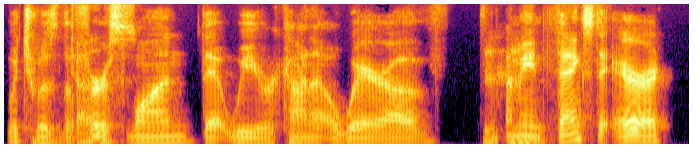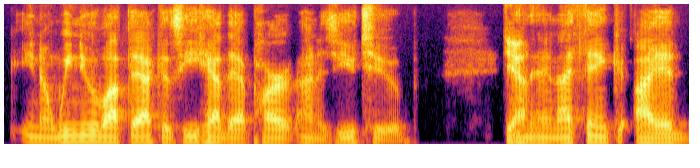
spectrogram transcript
which was the first one that we were kind of aware of I Mhm. mean, thanks to Eric, you know, we knew about that because he had that part on his YouTube. Yeah. And then I think I had,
